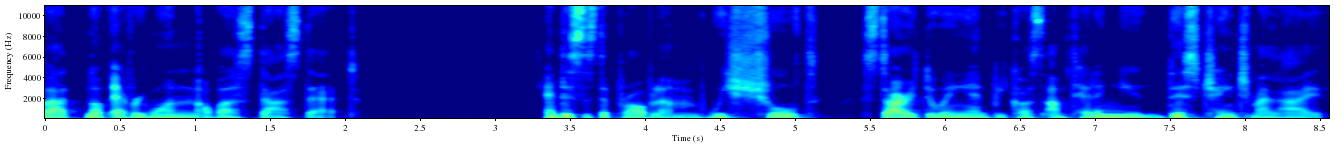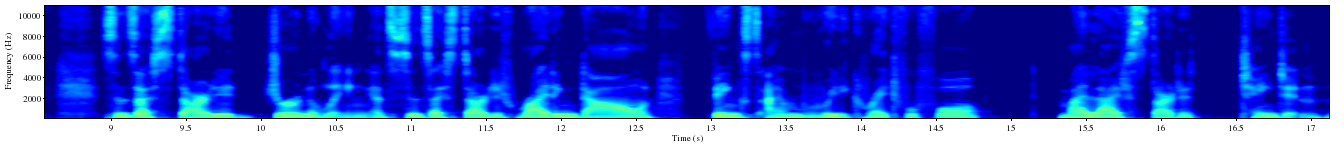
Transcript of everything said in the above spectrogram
but not every one of us does that. And this is the problem. We should start doing it because I'm telling you, this changed my life. Since I started journaling and since I started writing down things I'm really grateful for, my life started changing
